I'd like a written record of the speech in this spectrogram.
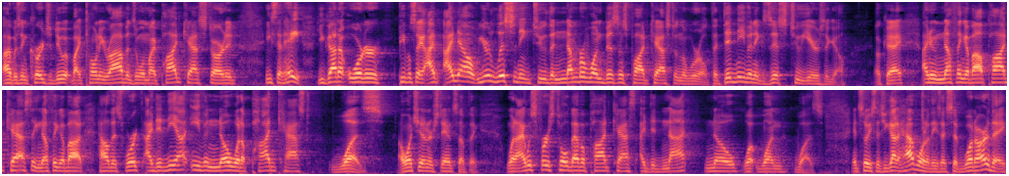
I was encouraged to do it by Tony Robbins. And when my podcast started, he said, Hey, you got to order. People say, I, I, now, you're listening to the number one business podcast in the world that didn't even exist two years ago. Okay? I knew nothing about podcasting, nothing about how this worked. I did not even know what a podcast was. I want you to understand something. When I was first told to have a podcast, I did not know what one was. And so he says, You got to have one of these. I said, What are they?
